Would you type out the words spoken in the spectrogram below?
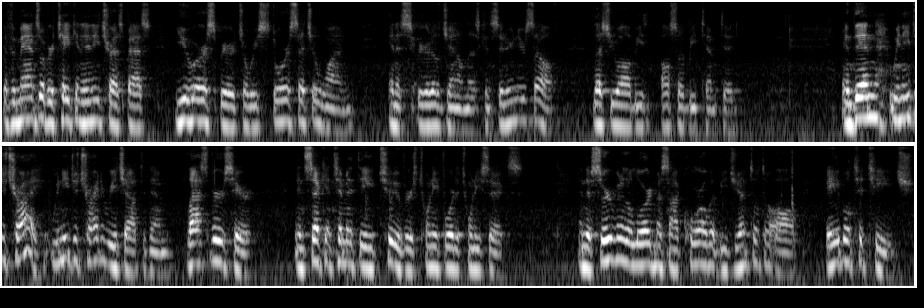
if a man's overtaken in any trespass, you who are spiritual, restore such a one in a spirit of gentleness, considering yourself, lest you all be also be tempted. And then we need to try. We need to try to reach out to them. Last verse here in 2 Timothy 2, verse 24 to 26. And the servant of the Lord must not quarrel, but be gentle to all, able to teach,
